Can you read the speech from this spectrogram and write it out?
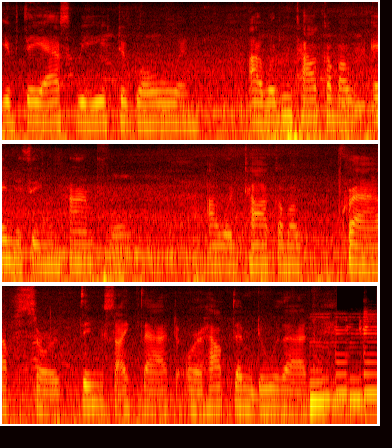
if they ask me to go and I wouldn't talk about anything harmful. I would talk about crafts or things like that or help them do that. How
